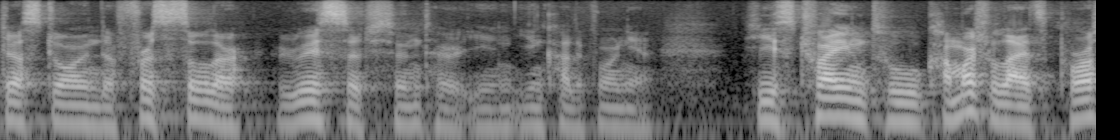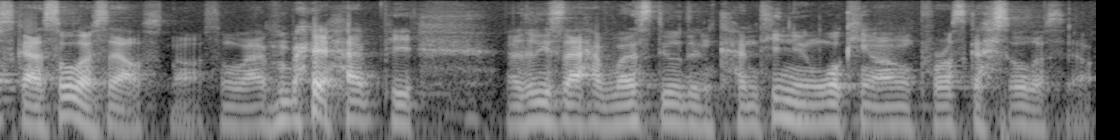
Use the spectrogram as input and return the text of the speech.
just joined the First Solar Research Center in, in California. He's trying to commercialize perovskite solar cells now. So I'm very happy. At least I have one student continuing working on perovskite solar cell,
